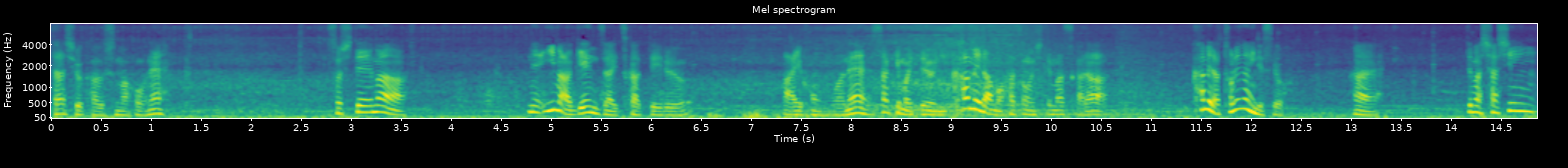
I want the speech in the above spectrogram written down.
新しく買うスマホをね。そしてまあね今現在使っている iPhone はねさっきも言ったようにカメラも破損してますからカメラ撮れないんですよ。はい。でまあ写真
